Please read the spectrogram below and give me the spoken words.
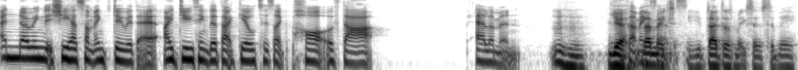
and knowing that she has something to do with it, I do think that that guilt is like part of that element. Mm-hmm. Yeah, that that makes makes, that does make sense to me.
